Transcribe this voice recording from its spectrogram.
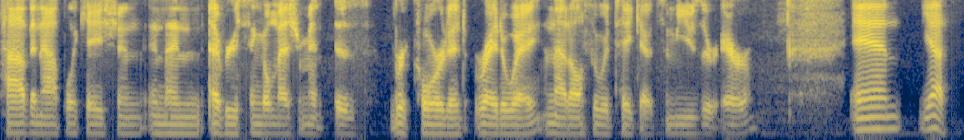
have an application and then every single measurement is recorded right away. And that also would take out some user error. And yes,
